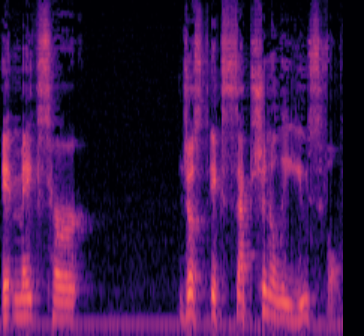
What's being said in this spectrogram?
it makes her just exceptionally useful.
